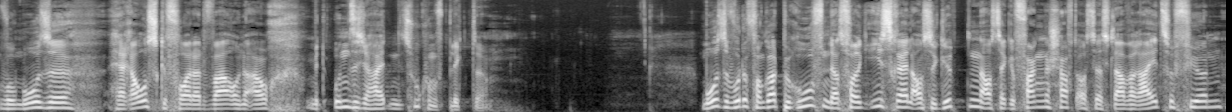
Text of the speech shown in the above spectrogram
wo Mose herausgefordert war und auch mit Unsicherheit in die Zukunft blickte. Mose wurde von Gott berufen, das Volk Israel aus Ägypten, aus der Gefangenschaft, aus der Sklaverei zu führen.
